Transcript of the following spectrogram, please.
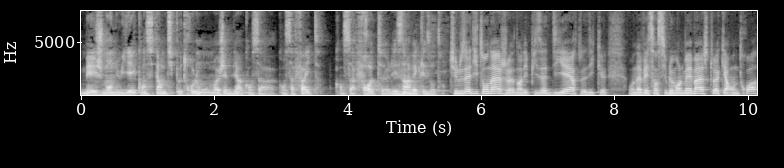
mais je m'ennuyais quand c'était un petit peu trop long. Moi j'aime bien quand ça quand ça fight quand ça frotte les uns avec les autres. Tu nous as dit ton âge dans l'épisode d'hier, tu as dit que on avait sensiblement le même âge, toi 43.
